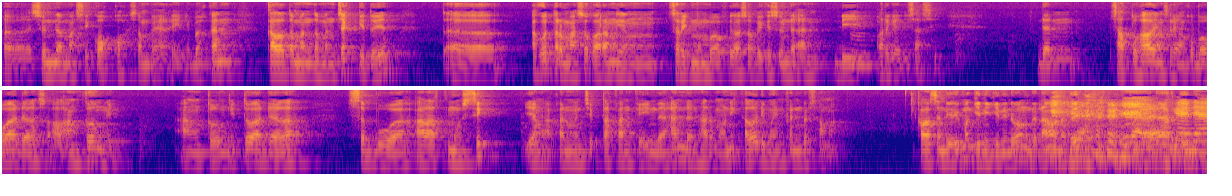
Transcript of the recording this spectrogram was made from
eh, Sunda masih kokoh sampai hari ini. Bahkan kalau teman-teman cek gitu ya, eh, aku termasuk orang yang sering membawa filosofi kesundaan di organisasi. Dan satu hal yang sering aku bawa adalah soal angklung ya. Angklung itu adalah sebuah alat musik yang akan menciptakan keindahan dan harmoni kalau dimainkan bersama. Kalau sendiri mah gini-gini doang udah naon ya? Nggak ada artinya. ada.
